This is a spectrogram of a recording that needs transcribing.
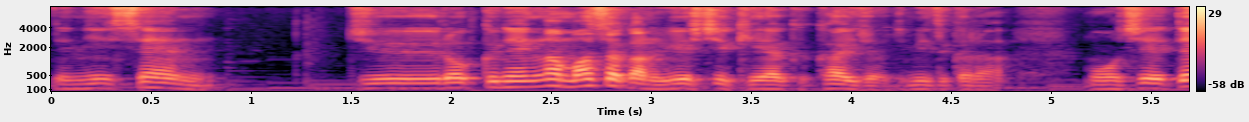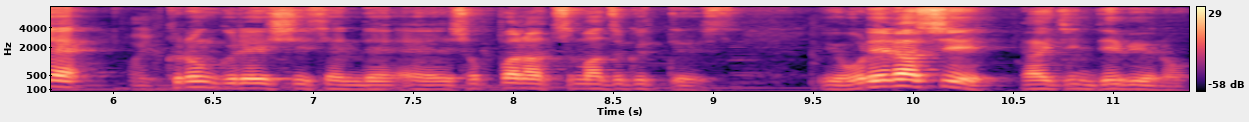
で、2016年がまさかの USC 契約解除って自らも教えて、はいクロン・グレイシー戦で、えー、しょっぱなつまずくっていう俺らしい来人デビューの、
